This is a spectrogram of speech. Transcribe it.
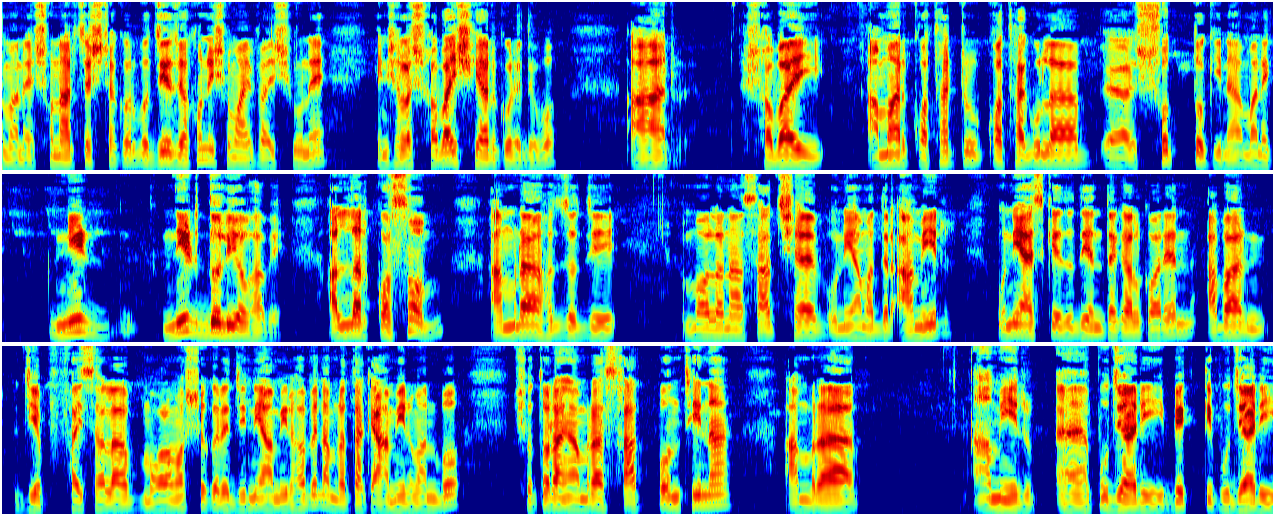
মানে শোনার চেষ্টা করব, যে যখনই সময় পাই শুনে ইনশাল্লাহ সবাই শেয়ার করে দেব। আর সবাই আমার কথাটু, কথাগুলা সত্য কিনা মানে নির নির্দলীয়ভাবে। আল্লাহর কসম, আমরা হজরত যে মৌলানা সাদ সাহেব, উনি আমাদের আমির, উনি আজকে যদি এন্তেকাল করেন, আবার যে ফয়সালা পরামর্শ করে যিনি আমির হবেন, আমরা তাকে আমির মানব। সুতরাং আমরা সাতপন্থী না, আমরা আমির পূজারি, ব্যক্তি পূজারি,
